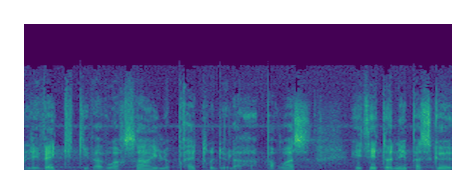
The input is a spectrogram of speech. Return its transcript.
l'évêque qui va voir ça et le prêtre de la paroisse est étonné parce que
